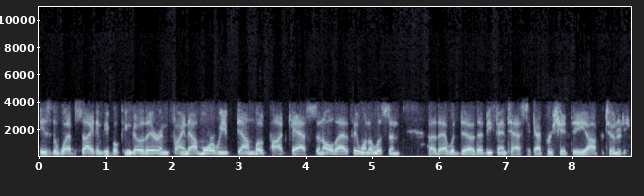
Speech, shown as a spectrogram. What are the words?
is the website, and people can go there and find out more. We download podcasts and all that if they want to listen. Uh, that would uh, that'd be fantastic. I appreciate the opportunity.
